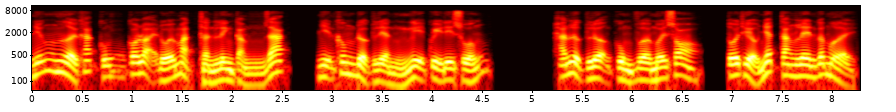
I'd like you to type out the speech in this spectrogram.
những người khác cũng có loại đối mặt thần linh cảm giác, nhịn không được liền nghị quỷ đi xuống. Hắn lực lượng cùng vừa mới so, tối thiểu nhất tăng lên gấp 10.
